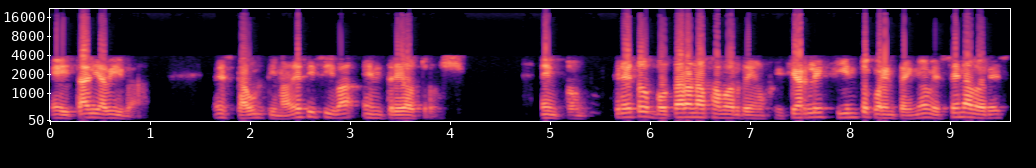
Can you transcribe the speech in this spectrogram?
e Italia Viva, esta última decisiva, entre otros. En concreto, votaron a favor de enjuiciarle 149 senadores,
